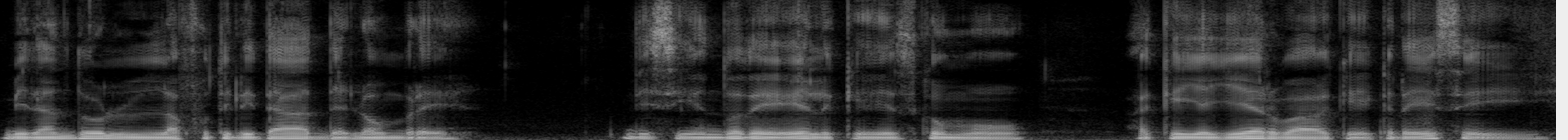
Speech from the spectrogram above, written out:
mirando la futilidad del hombre diciendo de él que es como aquella hierba que crece y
